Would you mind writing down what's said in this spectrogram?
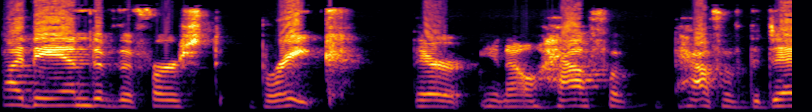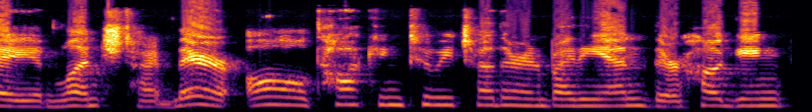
By the end of the first break, they're, you know, half of half of the day and lunchtime, they're all talking to each other and by the end they're hugging,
